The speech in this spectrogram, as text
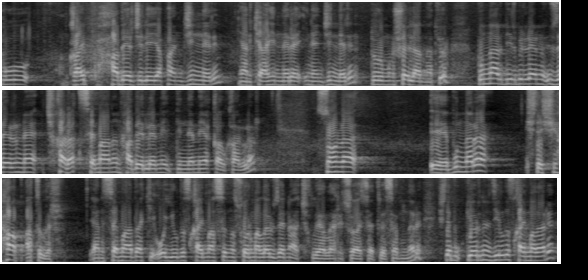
bu gayb haberciliği yapan cinlerin, yani kahinlere inen cinlerin durumunu şöyle anlatıyor. Bunlar birbirlerinin üzerine çıkarak semanın haberlerini dinlemeye kalkarlar. Sonra e, bunlara işte şihab atılır. Yani semadaki o yıldız kaymasını sormalar üzerine açıklıyorlar Resulü Aleyhisselatü Vesselam bunları. İşte bu gördüğünüz yıldız kaymaları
